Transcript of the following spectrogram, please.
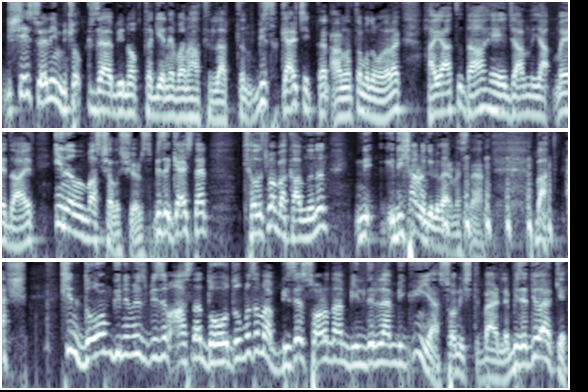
Bir şey söyleyeyim mi? Çok güzel bir nokta gene bana hatırlattın. Biz gerçekten anlatamadım olarak hayatı daha heyecanlı yapmaya dair inanılmaz çalışıyoruz. Bize gerçekten Çalışma Bakanlığı'nın ni- nişan ödülü vermesi lazım. Bak şimdi doğum günümüz bizim aslında doğduğumuz ama bize sonradan bildirilen bir gün ya son itibariyle. Bize diyorlar ki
